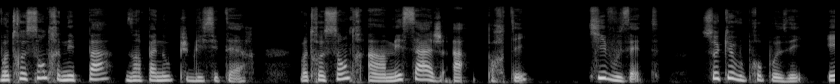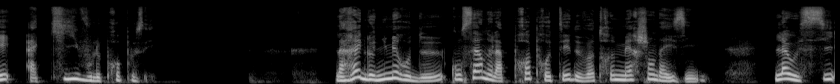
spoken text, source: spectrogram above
Votre centre n'est pas un panneau publicitaire. Votre centre a un message à porter, qui vous êtes, ce que vous proposez et à qui vous le proposez. La règle numéro 2 concerne la propreté de votre merchandising. Là aussi,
